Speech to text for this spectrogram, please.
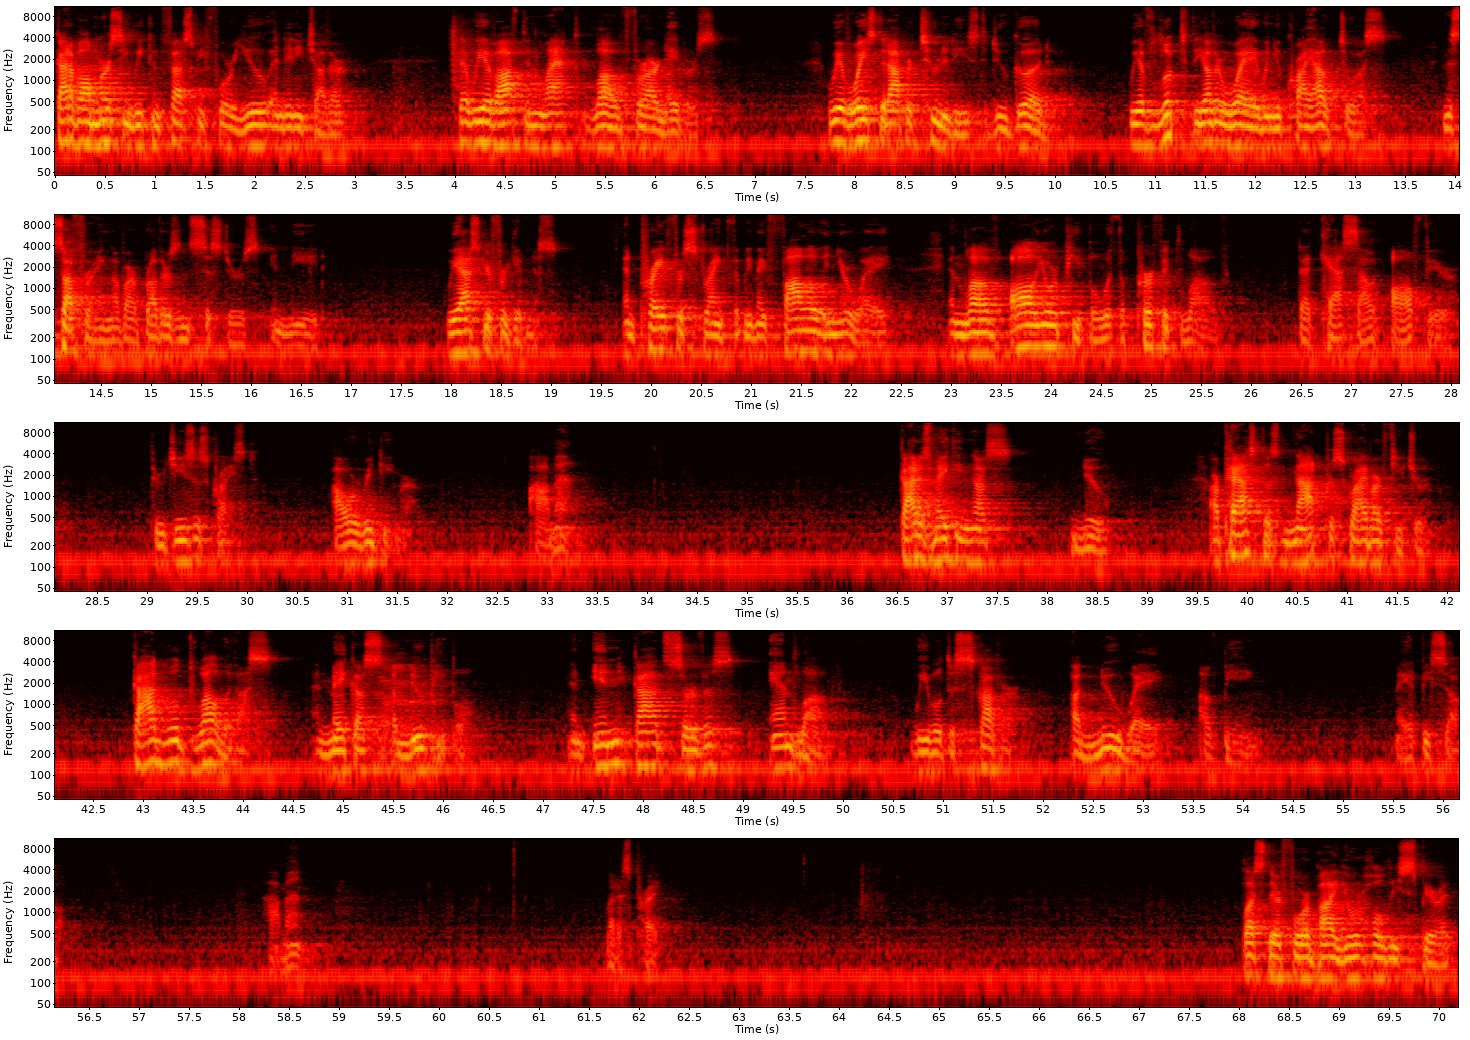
God of all mercy, we confess before you and in each other that we have often lacked love for our neighbors. We have wasted opportunities to do good. We have looked the other way when you cry out to us in the suffering of our brothers and sisters in need. We ask your forgiveness and pray for strength that we may follow in your way and love all your people with the perfect love that casts out all fear. Through Jesus Christ, our Redeemer. Amen. God is making us new. Our past does not prescribe our future. God will dwell with us and make us a new people. And in God's service, and love, we will discover a new way of being. May it be so. Amen. Let us pray. Bless, therefore, by your Holy Spirit,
